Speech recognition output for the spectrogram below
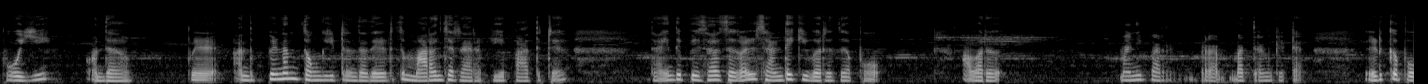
போய் அந்த பி அந்த பிணம் தொங்கிட்டு இருந்ததை எடுத்து மறைஞ்சிடுறாரு. அப்படியே பார்த்துட்டு இந்த ஐந்து பிசாசுகள் சண்டைக்கு வருது அப்போது அவர் மணிபர் பத்ரன் கிட்ட எடுக்க போ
